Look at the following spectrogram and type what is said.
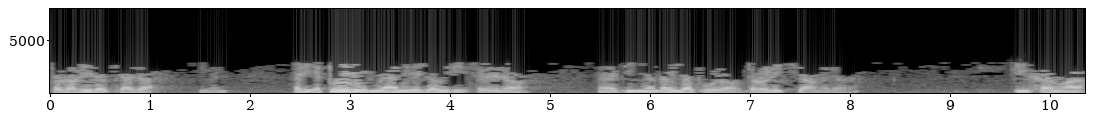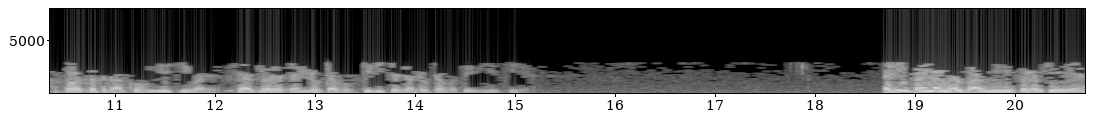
တော်တော်လေးတော့ဖြာကြဒီမယ်အဲဒီအတွေးတွေများနေတဲ့ယောဂီတွေဆိုရင်တော့အဲဒီညာတော့ရောက်ဖို့တော့တော်တော်လေးကြာနေတော့ ဒီခါမှာတော့သတ္တရကုံအရေးကြီးပါတယ်ဆရာပြောတဲ့အတိုင်းလှုပ်တတ်ဖို့တိတိကျကျလှုပ်တတ်ဖို့သိအရေးကြီးတယ်အဲ့ဒီပိုင်းတော့ရောက်သွားပြီဆိုလို့ရှိရင်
